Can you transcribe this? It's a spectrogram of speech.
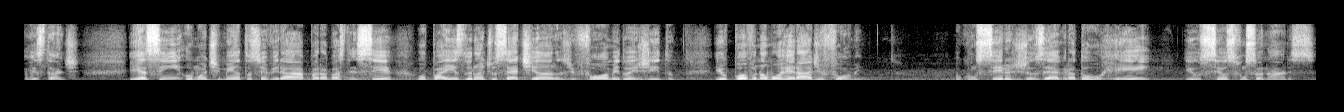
restante? E assim o mantimento servirá para abastecer o país durante os sete anos de fome do Egito, e o povo não morrerá de fome. O conselho de José agradou o rei e os seus funcionários.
